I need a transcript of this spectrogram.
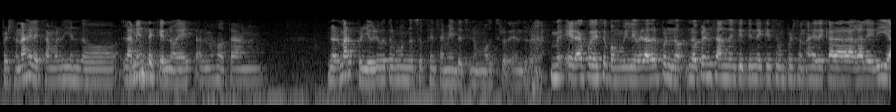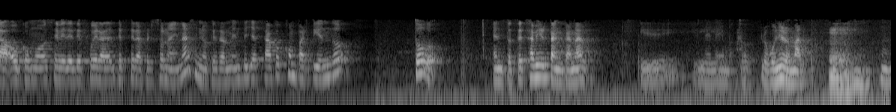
personaje, le estamos leyendo la mente, que no es a lo mejor tan normal, pero yo creo que todo el mundo en sus pensamientos tiene un monstruo dentro. Era por eso pues, muy liberador, pues no, no pensando en que tiene que ser un personaje de cara a la galería o cómo se ve desde fuera en tercera persona y nada, sino que realmente ya está pues compartiendo todo. Entonces está abierta en canal y, le leemos todo, lo bueno y lo malo. Mm.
